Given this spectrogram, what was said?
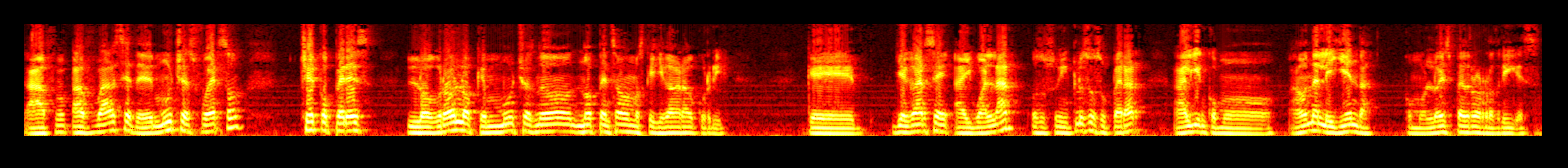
a, base de mucho esfuerzo Checo Pérez logró lo que muchos no, no pensábamos que llegara a ocurrir que llegarse a igualar o incluso superar a alguien como a una leyenda como lo es Pedro Rodríguez.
